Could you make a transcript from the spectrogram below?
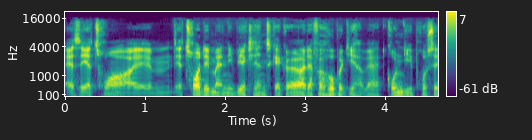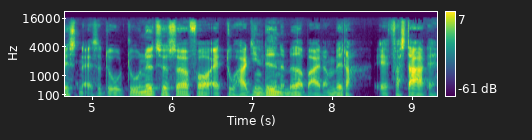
Altså, jeg tror, øh, jeg tror, det man i virkeligheden skal gøre, og derfor håber de har været grundige i processen. Altså, du, du er nødt til at sørge for, at du har dine ledende medarbejdere med dig øh, fra start af.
